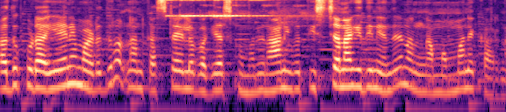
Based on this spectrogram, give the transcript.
ಅದು ಕೂಡ ಏನೇ ಮಾಡಿದ್ರು ನಾನು ಕಷ್ಟ ಎಲ್ಲ ಬಗೆಹರಿಸ್ಕೊಂಬೋದು. ನಾನು ಇವತ್ತು ಇಷ್ಟು ಚೆನ್ನಾಗಿದ್ದೀನಿ ಅಂದರೆ ನಂಗೆ ನಮ್ಮಮ್ಮನೇ ಕಾರಣ.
